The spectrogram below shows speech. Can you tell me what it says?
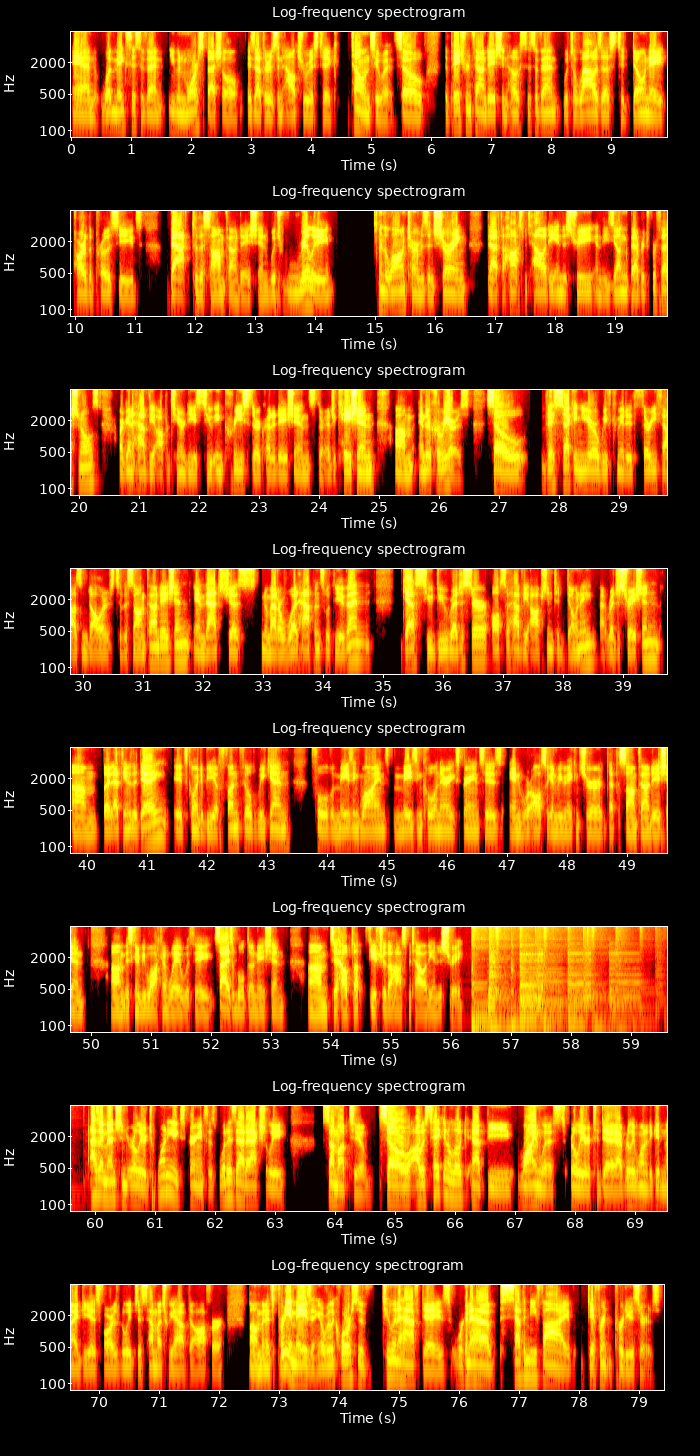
And what makes this event even more special is that there's an altruistic tone to it. So the Patron Foundation hosts this event, which allows us to donate part of the proceeds back to the Somm Foundation, which really in the long term is ensuring that the hospitality industry and these young beverage professionals are going to have the opportunities to increase their accreditations, their education, um, and their careers. So this second year, we've committed $30,000 to the Somm Foundation, and that's just no matter what happens with the event. Guests who do register also have the option to donate at registration. Um, but at the end of the day, it's going to be a fun filled weekend full of amazing wines, amazing culinary experiences. And we're also going to be making sure that the Somm Foundation um, is going to be walking away with a sizable donation um, to help the future of the hospitality industry. As I mentioned earlier, 20 experiences. What does that actually sum up to? So I was taking a look at the wine list earlier today. I really wanted to get an idea as far as really just how much we have to offer. Um, and it's pretty amazing. Over the course of two and a half days, we're going to have 75 different producers.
